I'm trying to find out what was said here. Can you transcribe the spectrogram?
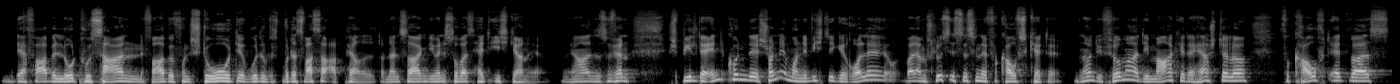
der Farbe Lotusan, eine Farbe von Stoh, wo, wo das Wasser abperlt. Und dann sagen die, wenn sowas hätte ich gerne. Ja, also insofern spielt der Endkunde schon immer eine wichtige Rolle, weil am Schluss ist es eine Verkaufskette. Ne? Die Firma, die Marke, der Hersteller verkauft etwas,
